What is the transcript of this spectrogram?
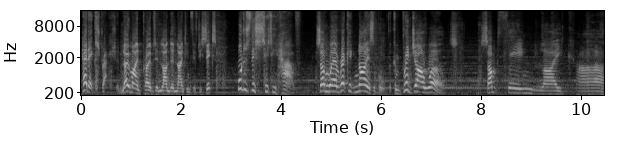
Head extraction, no mind probes in London 1956. What does this city have? Somewhere recognizable that can bridge our worlds. Something like, uh.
